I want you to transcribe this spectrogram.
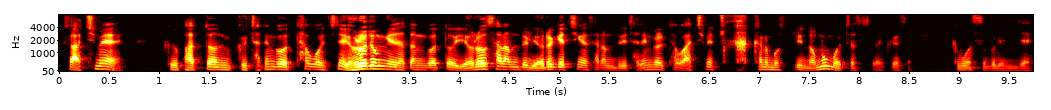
그래서 아침에 그 봤던 그 자전거 타고 진짜 여러 종류의 자전거 또 여러 사람들, 여러 계층의 사람들이 자전거를 타고 아침에 쫙 가는 모습들이 너무 멋졌어요. 그래서 그 모습을 이제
